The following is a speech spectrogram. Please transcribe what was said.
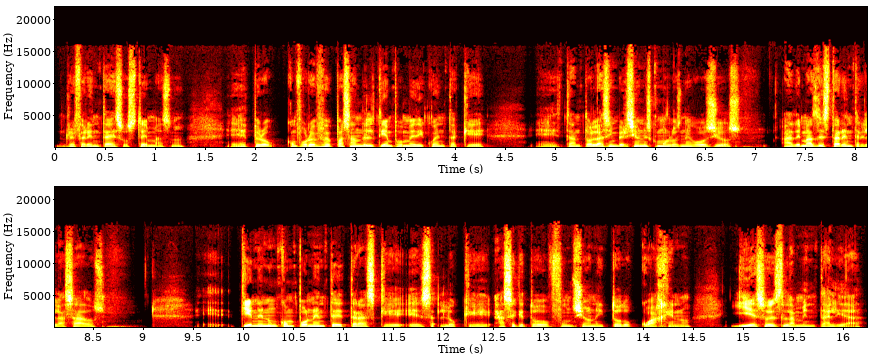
referente a esos temas, ¿no? pero conforme fue pasando el tiempo me di cuenta que tanto las inversiones como los negocios además de estar entrelazados, eh, tienen un componente detrás que es lo que hace que todo funcione y todo cuaje, ¿no? Y eso es la mentalidad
